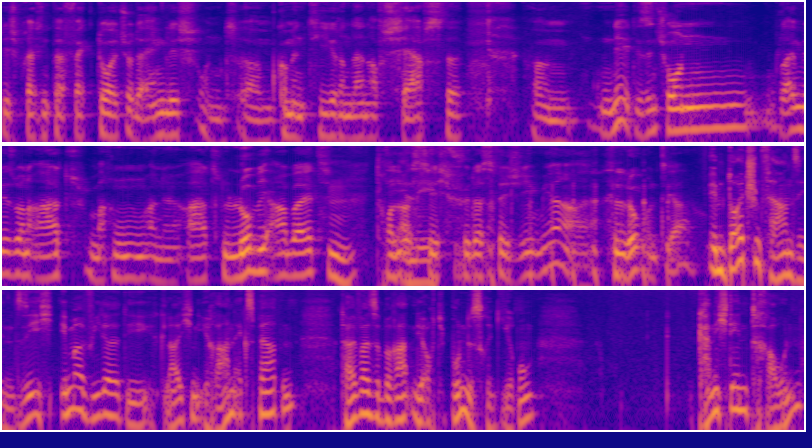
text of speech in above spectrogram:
die sprechen perfekt Deutsch oder Englisch und ähm, kommentieren dann aufs Schärfste. Ähm, nee, die sind schon, sagen wir so eine Art, machen eine Art Lobbyarbeit, hm, die es sich für das Regime ja lohnt, ja. Im deutschen Fernsehen sehe ich immer wieder die gleichen Iran-Experten. Teilweise beraten die auch die Bundesregierung. Kann ich denen trauen?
